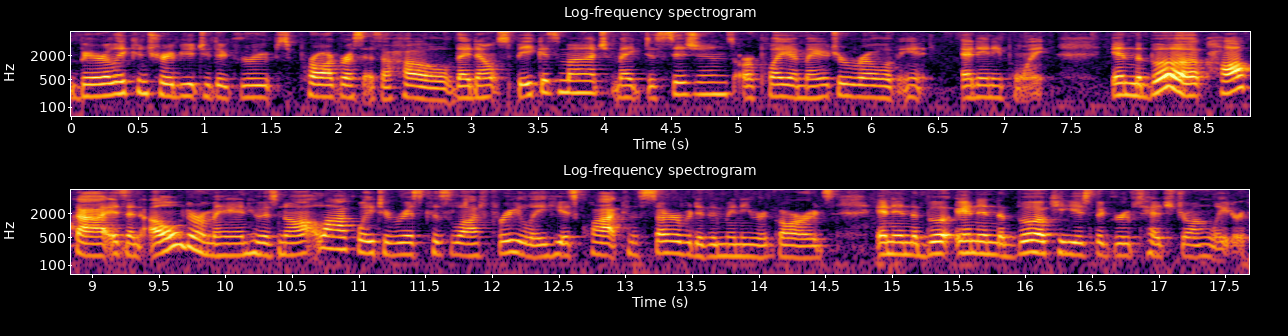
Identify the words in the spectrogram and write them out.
barely contribute to the group's progress as a whole. They don't speak as much, make decisions, or play a major role of in, at any point. In the book, Hawkeye is an older man who is not likely to risk his life freely. He is quite conservative in many regards, and in the book, and in the book, he is the group's headstrong leader.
